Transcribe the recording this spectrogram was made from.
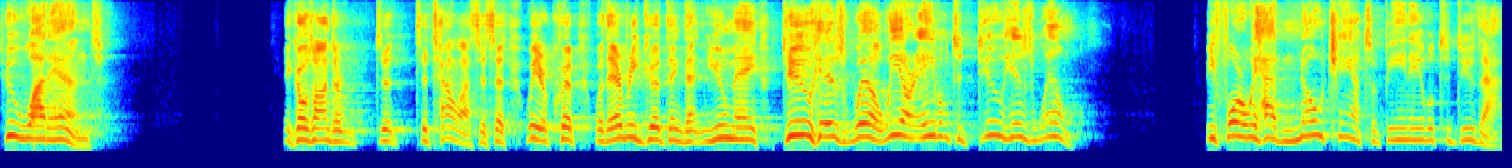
to what end? It goes on to, to, to, tell us, it says, We are equipped with every good thing that you may do His will. We are able to do His will. Before, we had no chance of being able to do that.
